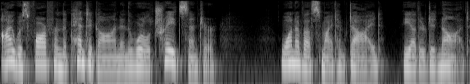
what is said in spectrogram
I was far from the Pentagon and the World Trade Center. One of us might have died the other did not.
